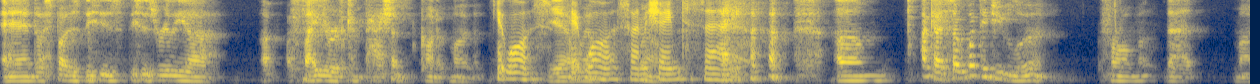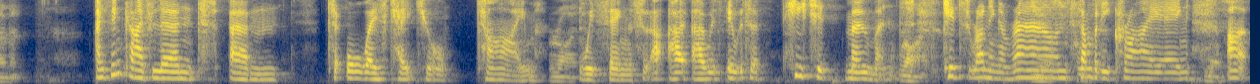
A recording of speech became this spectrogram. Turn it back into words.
and I suppose this is this is really a, a, failure of compassion kind of moment. It was. Yeah, it well, was. I'm ashamed to say. Um, okay, so what did you learn from that moment? I think I've learned um, to always take your time Right. with things. I, I, was. It was a heated moment. Right. Kids running around, Yes, somebody crying. Yes. I,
